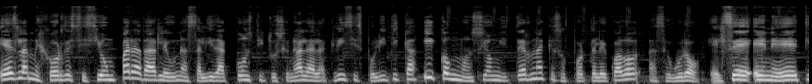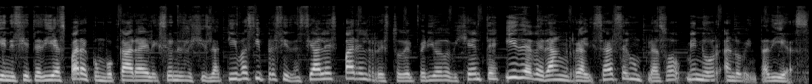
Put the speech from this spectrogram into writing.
Es la mejor decisión para darle una salida constitucional a la crisis política y conmoción interna que soporta el Ecuador, aseguró. El CNE tiene siete días para convocar a elecciones legislativas y presidenciales para el resto del periodo vigente y deberán realizarse en un plazo menor a 90 días.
